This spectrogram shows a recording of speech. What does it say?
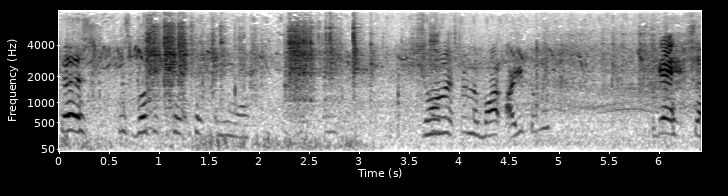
this this bucket can't take any more. Drawing it from the bottom. Are you filming? Okay, so.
